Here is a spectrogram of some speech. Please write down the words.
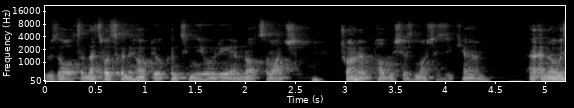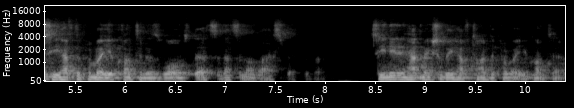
results, and that's what's going to help your continuity, and not so much trying to publish as much as you can. And obviously, you have to promote your content as well. So that's that's another aspect of it. So you need to have, make sure that you have time to promote your content.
